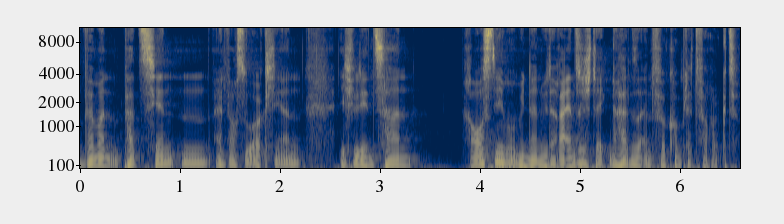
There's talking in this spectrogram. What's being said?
wenn man Patienten einfach so erklären, ich will den Zahn rausnehmen, um ihn dann wieder reinzustecken, halten sie einen für komplett verrückt.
